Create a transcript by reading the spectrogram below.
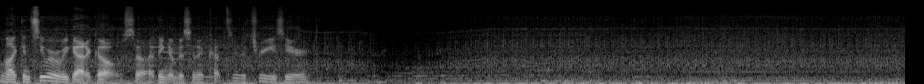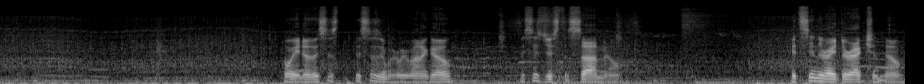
Well, I can see where we gotta go, so I think I'm just gonna cut through the trees here. Oh wait, no, this is this isn't where we want to go. This is just the sawmill. It's in the right direction though.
